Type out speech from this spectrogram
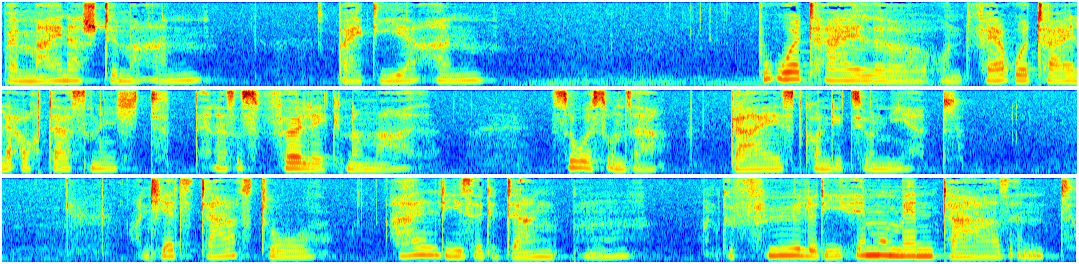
bei meiner Stimme an, bei dir an. Beurteile und verurteile auch das nicht, denn es ist völlig normal. So ist unser Geist konditioniert. Und jetzt darfst du all diese Gedanken und Gefühle, die im Moment da sind,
